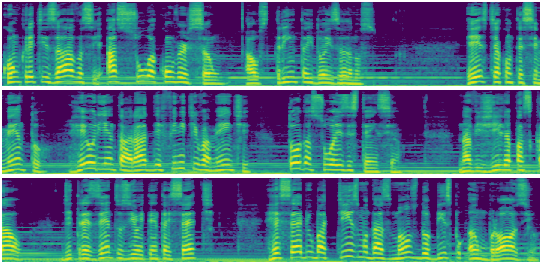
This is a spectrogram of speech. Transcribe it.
concretizava-se a sua conversão aos 32 anos. Este acontecimento reorientará definitivamente toda a sua existência. Na vigília pascal de 387, recebe o batismo das mãos do bispo Ambrósio,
